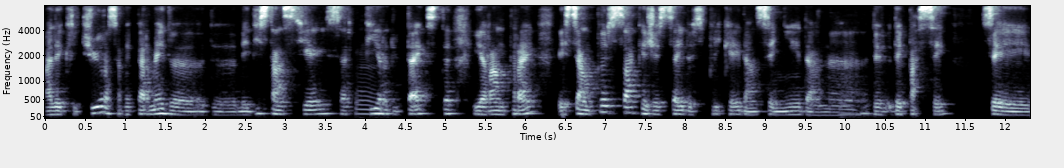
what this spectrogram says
à l'écriture, ça me permet de, de me distancier, sortir mmh. du texte et rentrer. Et c'est un peu ça que j'essaie d'expliquer, d'enseigner, d'en mmh. de, de passer. C'est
